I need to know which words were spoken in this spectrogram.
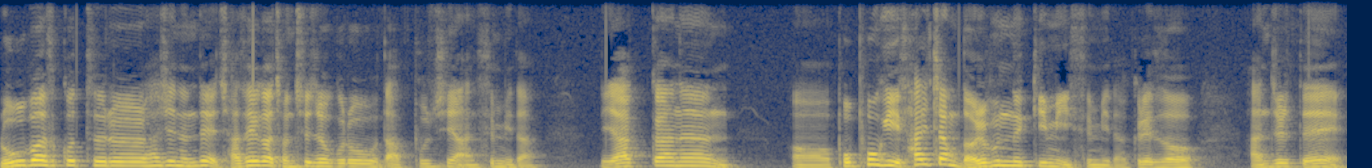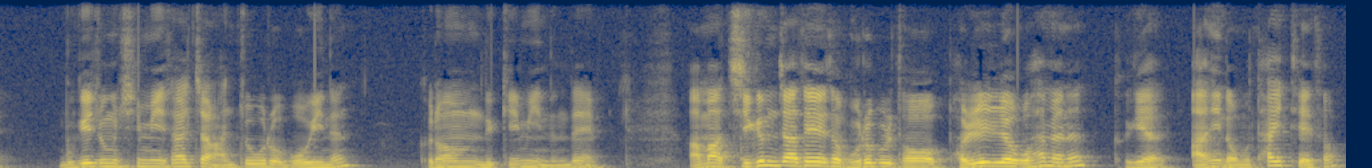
로우바 스쿼트를 하시는데 자세가 전체적으로 나쁘지 않습니다. 약간은 어, 보폭이 살짝 넓은 느낌이 있습니다. 그래서 앉을 때 무게 중심이 살짝 안쪽으로 모이는 그런 느낌이 있는데 아마 지금 자세에서 무릎을 더 벌리려고 하면은 그게 안이 너무 타이트해서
